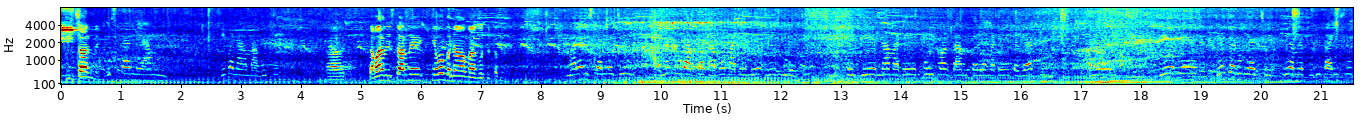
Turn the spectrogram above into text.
વિસ્તારને? વિસ્તારને આમ એ બનાવવા માગું છું. તમારા વિસ્તારને કેવો બનાવવા માંગો છો તમે? મારા વિસ્તારને જે અનુકૂળ આપતા કામો માટે મેં હું રહી છું કે જે એમના માટે કોઈ પણ કામ કરવા માટે હું તૈયાર છું અને જે એમને જે જરૂરિયાત છે એ અમે પૂરી પાડીશું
